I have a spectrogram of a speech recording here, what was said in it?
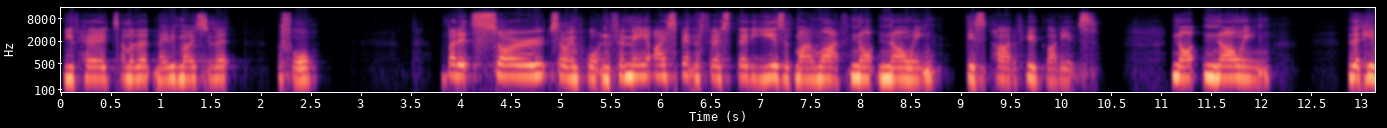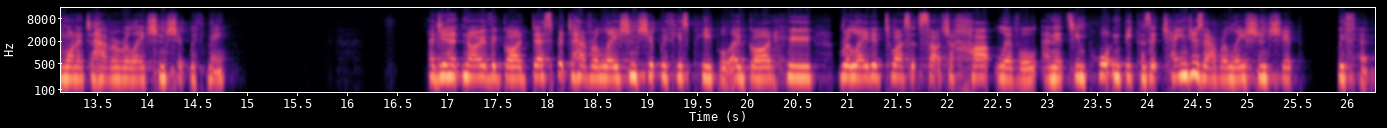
You've heard some of it, maybe most of it before. But it's so, so important. For me, I spent the first 30 years of my life not knowing this part of who God is, not knowing that He wanted to have a relationship with me. I didn't know the God desperate to have relationship with his people, a God who related to us at such a heart level. And it's important because it changes our relationship with him.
